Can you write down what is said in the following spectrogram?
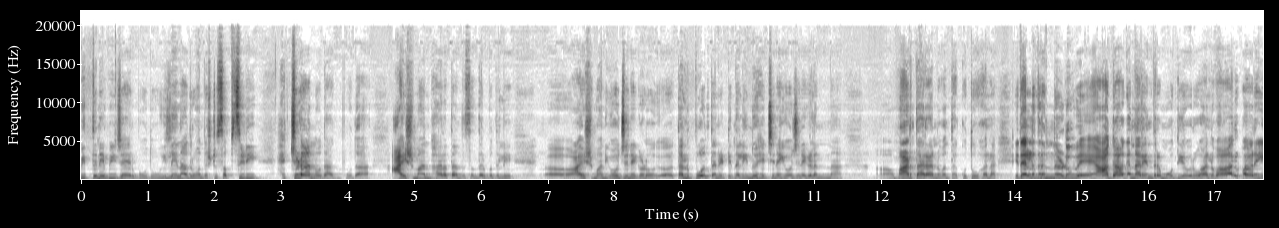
ಬಿತ್ತನೆ ಬೀಜ ಇರ್ಬೋದು, ಇಲ್ಲೇನಾದರೂ ಒಂದಷ್ಟು ಸಬ್ಸಿಡಿ ಹೆಚ್ಚಳ ಅನ್ನೋದಾಗ್ಬೋದಾ? ಆಯುಷ್ಮಾನ್ ಭಾರತ ಅಂದ ಸಂದರ್ಭದಲ್ಲಿ ಆಯುಷ್ಮಾನ್ ಯೋಜನೆಗಳು ತಲುಪುವಂಥ ನಿಟ್ಟಿನಲ್ಲಿ ಇನ್ನೂ ಹೆಚ್ಚಿನ ಯೋಜನೆಗಳನ್ನು ಮಾಡ್ತಾರ ಅನ್ನುವಂಥ ಕುತೂಹಲ. ಇದೆಲ್ಲದರ ನಡುವೆ ಆಗಾಗ ನರೇಂದ್ರ ಮೋದಿಯವರು ಹಲವಾರು ಬಾರಿ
